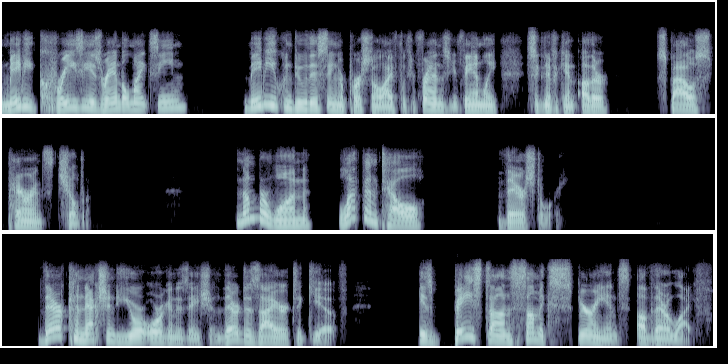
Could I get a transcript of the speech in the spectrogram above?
Maybe crazy as Randall might seem, maybe you can do this in your personal life with your friends, your family, significant other spouse, parents, children. Number one, let them tell their story. Their connection to your organization, their desire to give, is based on some experience of their life.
